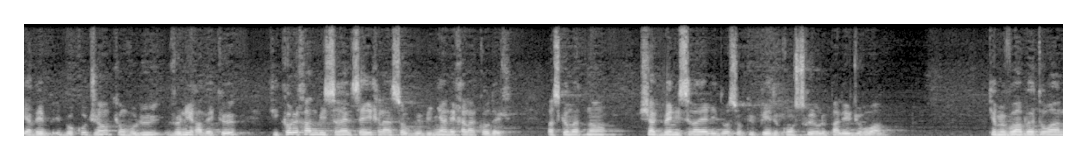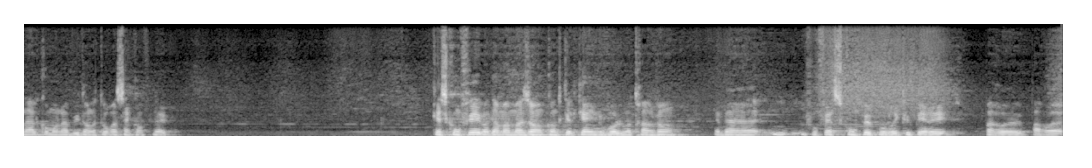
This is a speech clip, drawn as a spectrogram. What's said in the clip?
il y avait beaucoup de gens qui ont voulu venir avec eux. Parce que maintenant, chaque Ben Israël, doit s'occuper de construire le palais du roi. La Torah anal comme on a vu dans la Torah 59. Qu'est-ce qu'on fait, Madame Amazon, quand quelqu'un nous vole notre argent? Eh bien, il faut faire ce qu'on peut pour récupérer par, euh, par, euh,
